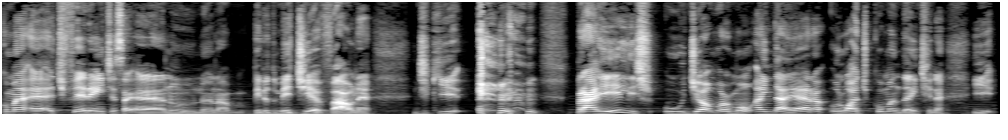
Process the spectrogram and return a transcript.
como é, é, diferente essa, é, no, no, no, período medieval, né? De que, para eles, o John Mormon ainda era o Lorde Comandante, né? E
